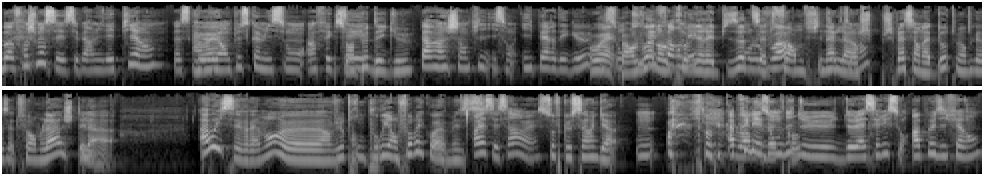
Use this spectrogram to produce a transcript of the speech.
Bah franchement c'est c'est parmi les pires hein, parce que Ah ouais. en plus comme ils sont Ils infectés sont un peu dégueux. par un champi, ils sont hyper dégueux. Ouais, ils sont bah on le voit dans le premier épisode, on cette voit, forme finale. là. Alors, je, exactement. je sais pas s'il y en a d'autres, mais en tout cas cette forme-là, j'étais Mm. là. Ah oui, c'est vraiment euh, un vieux tronc pourri en forêt, quoi. Mais Ouais c'est ça ouais. sauf que c'est un gars. Mm. Après les zombies du, de la série sont un peu différents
